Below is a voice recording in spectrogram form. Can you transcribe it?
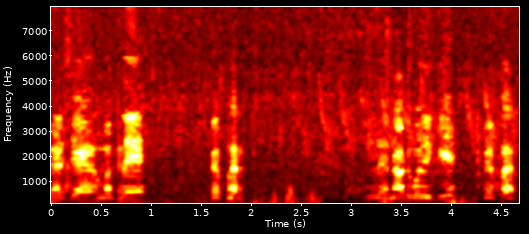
கடைசியாக மக்களே பெப்பர் இந்த நாட்டுக்கோழிக்கு பெப்பர்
